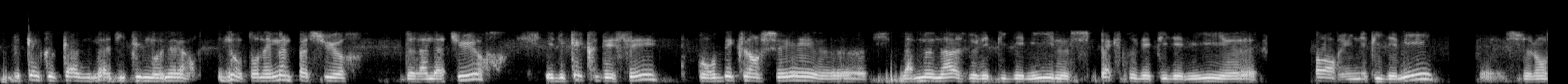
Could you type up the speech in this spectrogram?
de quelques cas de maladie pulmonaire dont on n'est même pas sûr de la nature et de quelques décès pour déclencher euh, la menace de l'épidémie, le spectre d'épidémie. Euh. Or, une épidémie, selon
